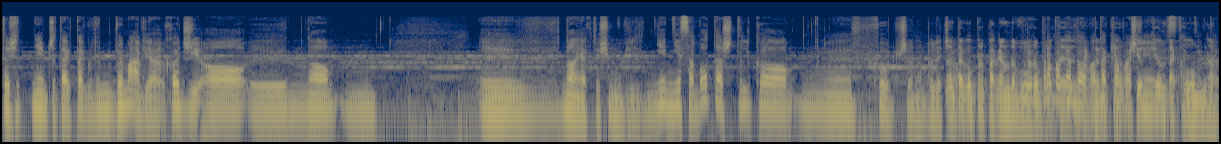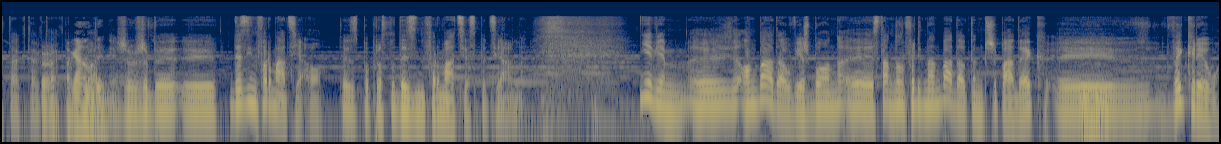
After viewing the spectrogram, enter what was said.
to się, nie wiem, czy tak, tak wymawia. Chodzi o y, no... Y, no jak to się mówi, nie, nie sabotaż, tylko yy, kurczę, no by No taką propagandową robotę. Propagandowa, taka właśnie. Piąta kolumna tak, tak, tak, tak, propagandy. Tak, żeby, żeby dezinformacja, o, to jest po prostu dezinformacja specjalna nie wiem, y, on badał, wiesz, bo on, y, Stanton Friedman badał ten przypadek, y, mhm. wykrył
